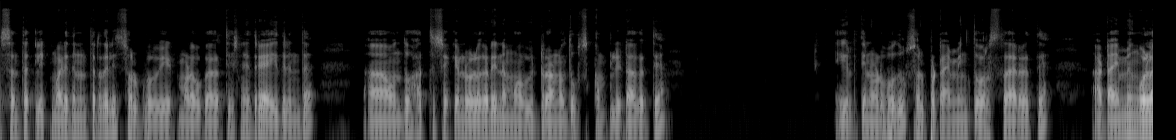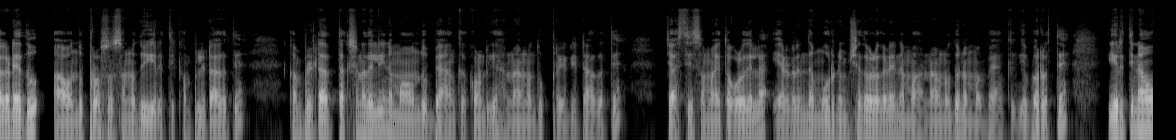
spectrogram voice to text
ಎಸ್ ಅಂತ ಕ್ಲಿಕ್ ಮಾಡಿದ ನಂತರದಲ್ಲಿ ಸ್ವಲ್ಪ ವೇಟ್ ಮಾಡಬೇಕಾಗುತ್ತೆ ಸ್ನೇಹಿತರೆ. ಐದರಿಂದ ಒಂದು ಹತ್ತು ಸೆಕೆಂಡ್ ಒಳಗಡೆ ನಮ್ಮ ವಿಡ್ರಾ ಅನ್ನೋದು ಕಂಪ್ಲೀಟ್ ಆಗುತ್ತೆ. ಈ ರೀತಿ ನೋಡ್ಬೋದು. ಸ್ವಲ್ಪ ಟೈಮಿಂಗ್ ತೋರಿಸ್ತಾ ಇರುತ್ತೆ. ಆ ಟೈಮಿಂಗ್ ಒಳಗಡೆ ಅದು ಆ ಒಂದು ಪ್ರೊಸೆಸ್ ಅನ್ನೋದು ಈ ರೀತಿ ಕಂಪ್ಲೀಟ್ ಆಗುತ್ತೆ. ಕಂಪ್ಲೀಟ್ ಆದ ತಕ್ಷಣದಲ್ಲಿ ನಮ್ಮ ಒಂದು ಬ್ಯಾಂಕ್ ಅಕೌಂಟ್ಗೆ ಹಣ ಅನ್ನೋದು ಕ್ರೆಡಿಟ್ ಆಗುತ್ತೆ. ಜಾಸ್ತಿ ಸಮಯ ತಗೊಳ್ಳೋದಿಲ್ಲ ಎರಡರಿಂದ ಮೂರು ನಿಮಿಷದ ಒಳಗಡೆ ನಮ್ಮ ಹಣ ಅನ್ನೋದು ನಮ್ಮ ಬ್ಯಾಂಕ್ಗೆ ಬರುತ್ತೆ. ಈ ರೀತಿ ನಾವು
